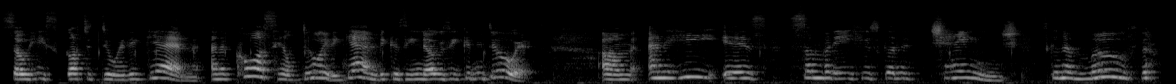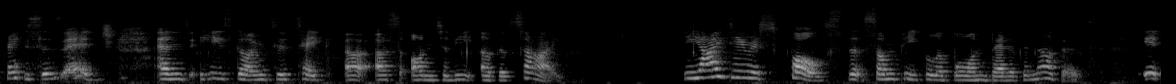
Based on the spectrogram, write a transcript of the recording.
So he's got to do it again. And of course, he'll do it again because he knows he can do it. Um, and he is somebody who's going to change he's going to move the razor's edge and he's going to take uh, us onto the other side. The idea is false that some people are born better than others. It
